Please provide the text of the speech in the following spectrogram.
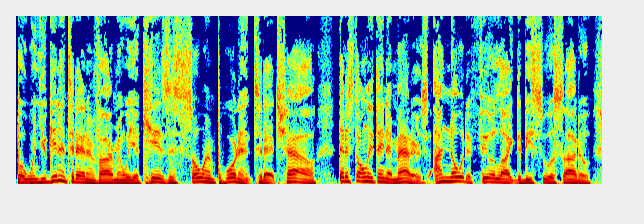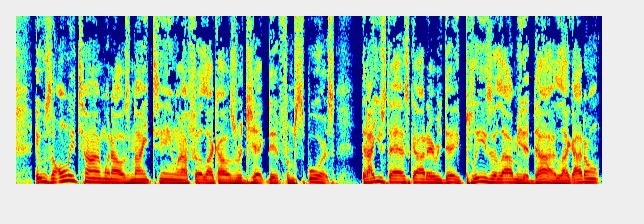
But when you get into that environment where your kids is so important to that child that it's the only thing that matters. I know what it feels like to be suicidal. It was the only time when I was 19 when I felt like I was rejected from sports that I used to ask God every day, please allow me to die. Like I don't,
